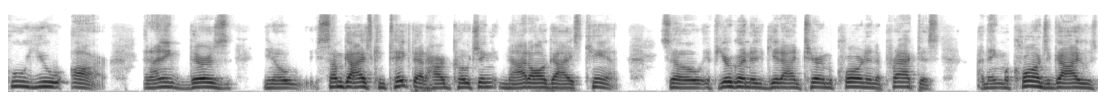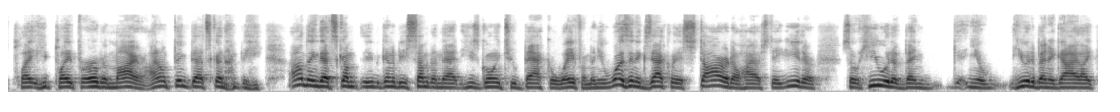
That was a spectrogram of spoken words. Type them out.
who you are. And I think there's you know, some guys can take that hard coaching, not all guys can. So if you're going to get on Terry McLaurin in a practice, I think McLaurin's a guy who's played. He played for Urban Meyer. I don't think that's going to be. I don't think that's going to be something that he's going to back away from. And he wasn't exactly a star at Ohio State either. So he would have been, you know, he would have been a guy like.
